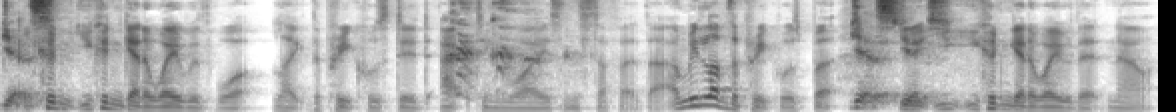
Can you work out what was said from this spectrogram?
Yes. you couldn't you couldn't get away with what like the prequels did acting wise and stuff like that. And we love the prequels, but Yes, you know, you, you couldn't get away with it now.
